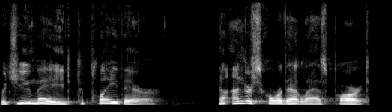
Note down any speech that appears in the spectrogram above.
which you made to play there. Now, underscore that last part.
